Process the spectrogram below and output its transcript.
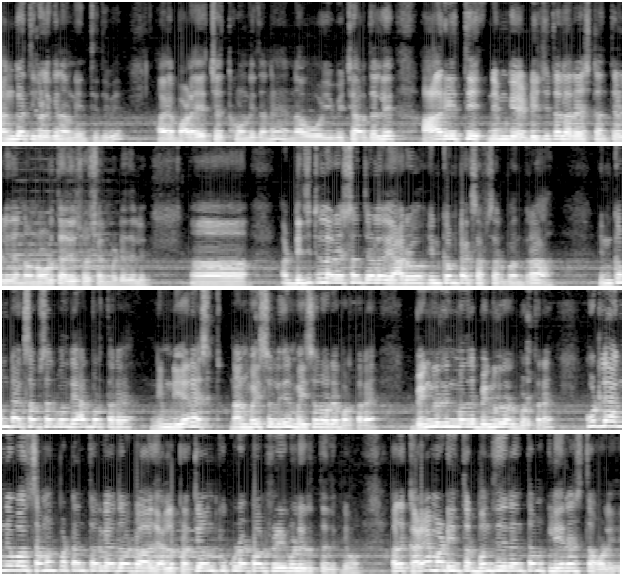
ಸಂಗತಿಗಳಿಗೆ ನಾವು ನಿಂತಿದ್ದೀವಿ. ಹಾಗೆ ಭಾಳ ಎಚ್ಚೆತ್ಕೊಂಡಿದ್ದಾನೆ. ನಾವು ಈ ವಿಚಾರದಲ್ಲಿ ಆ ರೀತಿ ನಿಮಗೆ ಡಿಜಿಟಲ್ ಅರೆಸ್ಟ್ ಅಂತ ಹೇಳಿದ್ರೆ ನಾವು ನೋಡ್ತಾ ಇದ್ದೀವಿ ಸೋಷಿಯಲ್ ಮೀಡ್ಯಾದಲ್ಲಿ ಡಿಜಿಟಲ್ ಅರೆಸ್ಟ್ ಅಂತ ಹೇಳಿದ್ರೆ ಯಾರು ಇನ್ಕಮ್ ಟ್ಯಾಕ್ಸ್ ಆಫೀಸರ್ ಬಂದ್ರಾ? ಇನ್ಕಮ್ ಟ್ಯಾಕ್ಸ್ ಆಫೀಸರ್ ಬಂದರೆ ಯಾರು ಬರ್ತಾರೆ? ನಿಮ್ಮ ನಿಯರೆಸ್ಟ್ ನಾನು ಮೈಸೂರಿದ್ದೀನಿ ಮೈಸೂರವರೇ ಬರ್ತಾರೆ. ಬೆಂಗಳೂರಿಂದ ಬಂದರೆ ಬೆಂಗಳೂರವ್ರು ಬರ್ತಾರೆ. ಕೂಡಲೇ ನೀವು ಸಂಬಂಧಪಟ್ಟಂಥವ್ರಿಗೆ ಅದು ಎಲ್ಲ ಪ್ರತಿಯೊಂದಕ್ಕೂ ಕೂಡ ಟೋಲ್ ಫ್ರೀಗಳು ಇರ್ತದೆ ಅದಕ್ಕೆ ನೀವು. ಅದು ಕರೆ ಮಾಡಿ ಇಂಥವ್ರು ಬಂದಿದ್ದೀರಿ ಅಂತ ಕ್ಲಿಯರೆನ್ಸ್ ತೊಗೊಳ್ಳಿ.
